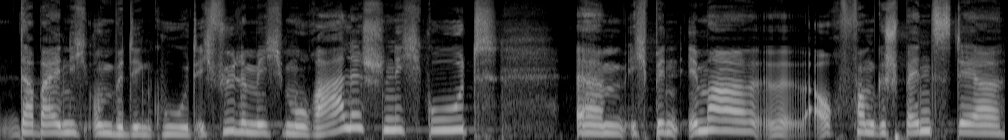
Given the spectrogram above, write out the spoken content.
dabei nicht unbedingt gut. Ich fühle mich moralisch nicht gut. Ähm, ich bin immer äh, auch vom Gespenst der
